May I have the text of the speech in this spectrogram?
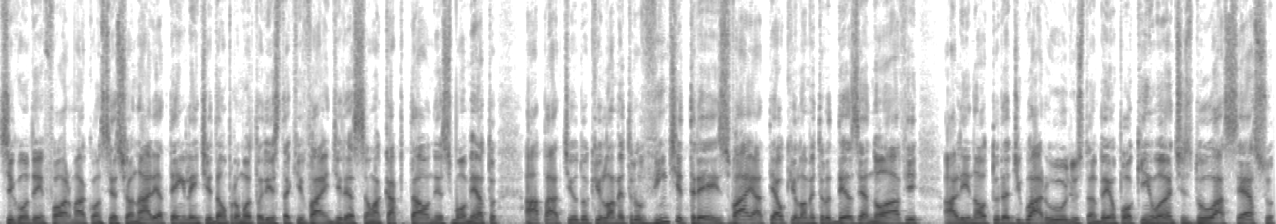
segundo informa a concessionária, tem lentidão para o motorista que vai em direção à capital nesse momento, a partir do quilômetro 23, vai até o quilômetro 19, ali na altura de Guarulhos, também um pouquinho antes do acesso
